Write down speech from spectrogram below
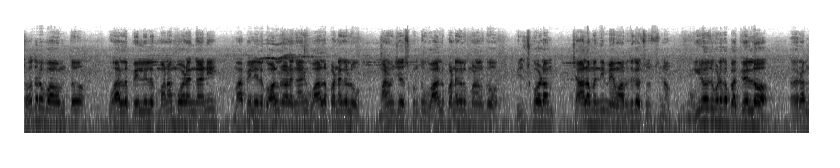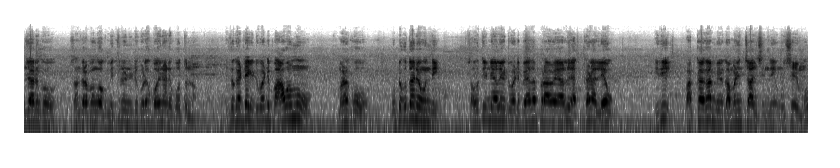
సోదరభావంతో వాళ్ళ పెళ్ళిళ్ళకు మనం పోవడం కానీ మా పెళ్ళిళ్ళకు వాళ్ళు రావడం కానీ వాళ్ళ పండగలు మనం చేసుకుంటూ వాళ్ళ పండగలకు మనకు పిలుచుకోవడం చాలామంది మేము అరుదుగా చూస్తున్నాం. ఈరోజు కూడా బద్వేల్లో రంజాన్కు సందర్భంగా ఒక మిత్రునింటి కూడా భోజనానికి పోతున్నాం. ఎందుకంటే ఇటువంటి భావము మనకు పుట్టుకతోనే ఉంది. సౌత్ ఇండియాలో ఇటువంటి భేదప్రాయాలు ఎక్కడా లేవు. ఇది పక్కగా మీరు గమనించాల్సింది విషయము.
